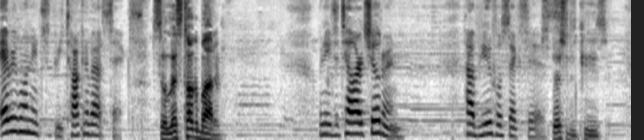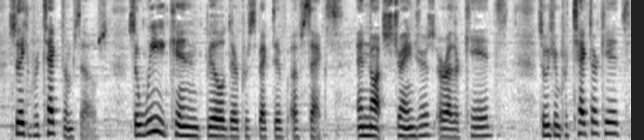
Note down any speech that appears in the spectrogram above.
Everyone needs to be talking about sex. So let's talk about it, We need to tell our children how beautiful sex is especially the kids. so they can protect themselves. So we can build their perspective of sex and not strangers or other kids. So we can protect our kids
